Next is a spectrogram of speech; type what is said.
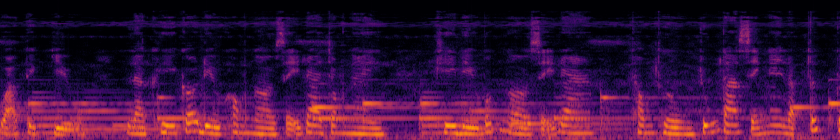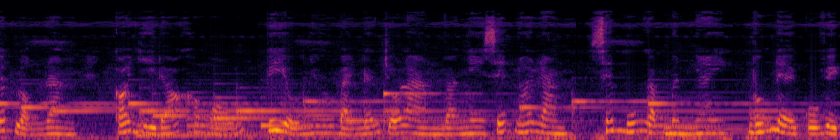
quả tuyệt diệu là khi có điều không ngờ xảy ra trong ngày. Khi điều bất ngờ xảy ra, thông thường chúng ta sẽ ngay lập tức kết luận rằng có gì đó không ổn. Ví dụ như bạn đến chỗ làm và nghe sếp nói rằng sếp muốn gặp mình ngay. Vấn đề của việc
